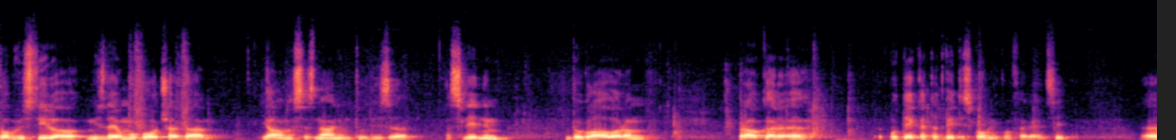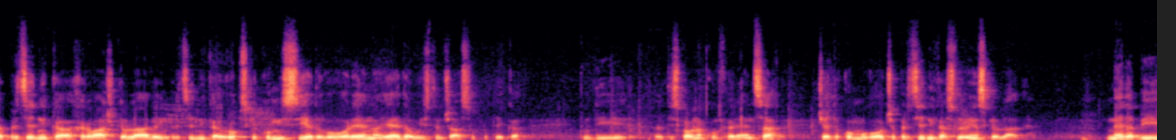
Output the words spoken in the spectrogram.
To obvestilo mi zdaj omogoča, da javno seznanim tudi z naslednjim dogovorom. Pravkar eh, potekata dve tiskovni konferenci, eh, predsednika Hrvaške vlade in predsednika Evropske komisije. Dogovoreno je, da v istem času poteka tudi eh, tiskovna konferenca, če je tako mogoče, predsednika Slovenske vlade. Ne, da bi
